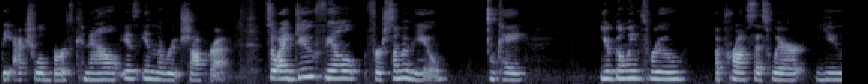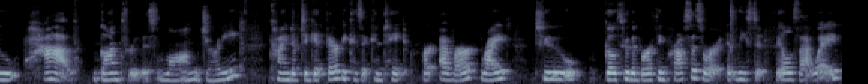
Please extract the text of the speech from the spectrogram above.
The actual birth canal is in the root chakra. So I do feel for some of you, okay, you're going through a process where you have gone through this long journey kind of to get there because it can take forever, right? To go through the birthing process, or at least it feels that way.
